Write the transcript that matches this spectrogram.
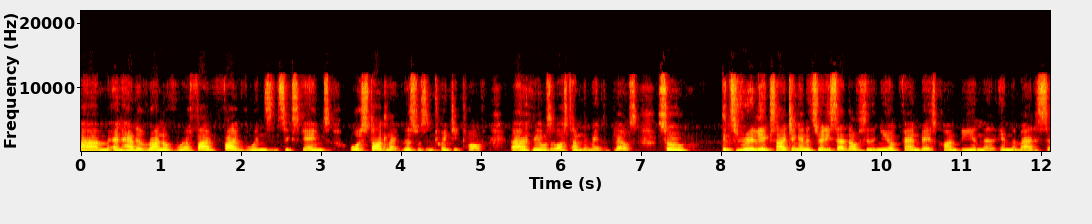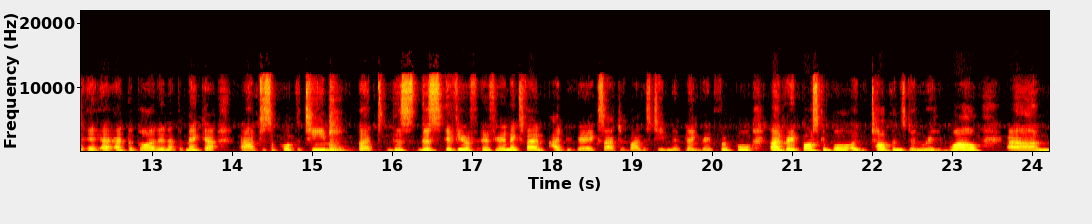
um, and had a run of uh, five five wins in six games or a start like this was in 2012. Uh, I think that was the last time they made the playoffs. So it's really exciting and it's really sad that obviously the New York fan base can't be in the in the Madison at the Garden at the Mecca uh, to support the team. But this this if you're if you're a Knicks fan, I'd be very excited by this team. They're playing great football, uh, great basketball. Obi Toppin's doing really well. Um,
